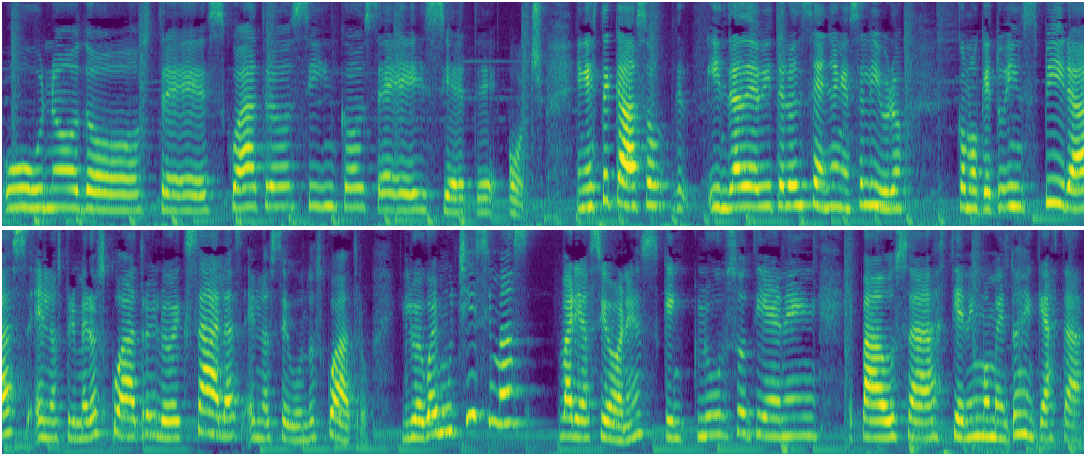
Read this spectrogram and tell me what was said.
1, 2, 3, 4, 5, 6, 7, 8. En este caso, Indra Devi te lo enseña en ese libro como que tú inspiras en los primeros cuatro y luego exhalas en los segundos cuatro. Y luego hay muchísimas variaciones que incluso tienen pausas, tienen momentos en que hasta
